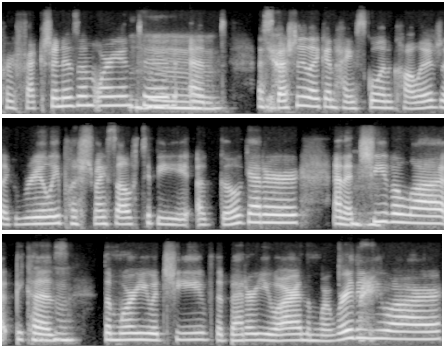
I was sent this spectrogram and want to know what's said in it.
perfectionism oriented mm-hmm. and especially yeah. like in high school and college, like really pushed myself to be a go getter and mm-hmm. achieve a lot because mm-hmm. the more you achieve, the better you are and the more worthy right. you are.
